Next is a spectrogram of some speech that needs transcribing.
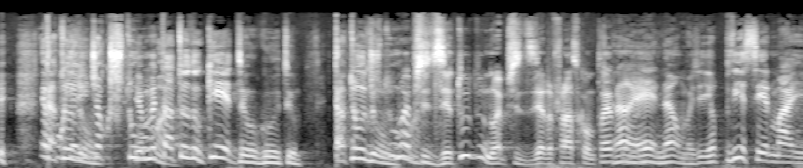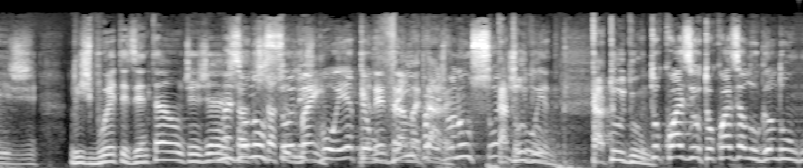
Está porque a gente acostuma. Eu, Mas está tudo quieto, Guto. Está tudo. Não é preciso dizer tudo, não é preciso dizer a frase completa. Não, é, não, mas ele podia ser mais lisboeta e dizer, então, Jejane, Mas está, eu não sou tudo lisboeta, eu Ele entra a venho pra matar. Lisboa, eu não sou tudo, lisboeta. está tudo. Eu tô quase, eu tô quase alugando um,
